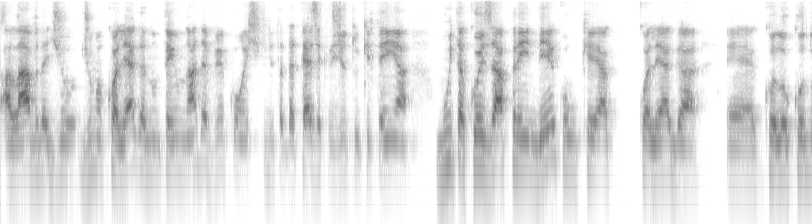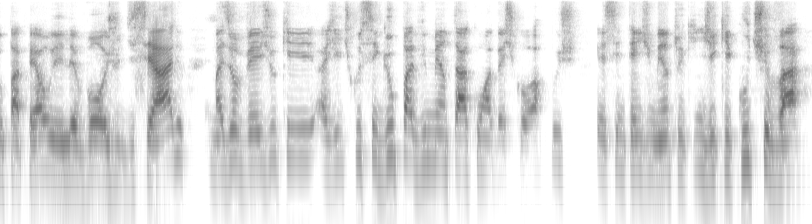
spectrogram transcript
a, lavra de, de, uma colega, não tem nada a ver com a escrita da tese, acredito que tenha muita coisa a aprender com o que a colega é, colocou no papel e levou ao judiciário, mas eu vejo que a gente conseguiu pavimentar com habeas corpus esse entendimento de que cultivar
